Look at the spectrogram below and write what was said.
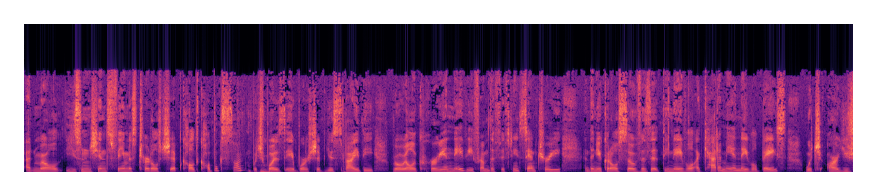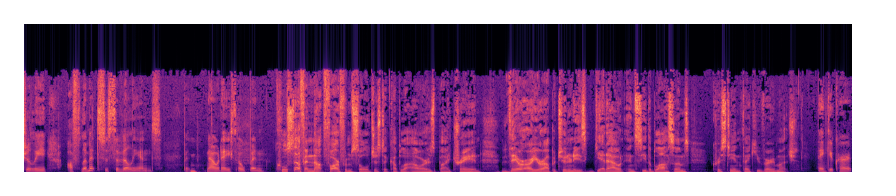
Admiral Lee Sun-shin's famous turtle ship called Gobuksun, which was a warship used by the Royal Korean Navy from the 15th century. And then you could also visit the Naval Academy and Naval Base, which are usually off limits to civilians, nowadays open. Cool stuff, and not far from Seoul, just a couple of hours by train. There are your opportunities. Get out and see the blossoms. Christine, thank you very much. Thank you, Kurt.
